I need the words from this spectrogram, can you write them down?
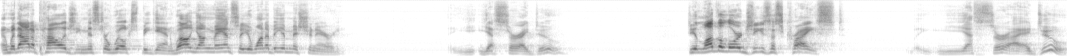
and without apology, Mr. Wilkes began, Well, young man, so you want to be a missionary? Yes, sir, I do. Do you love the Lord Jesus Christ? Yes, sir, I do.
